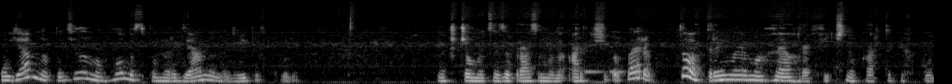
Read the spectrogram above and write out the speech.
Уявно поділимо глобус по меридіану на дві півкулі. Якщо ми це зобразимо на аркуші паперу, то отримаємо географічну карту півкуль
